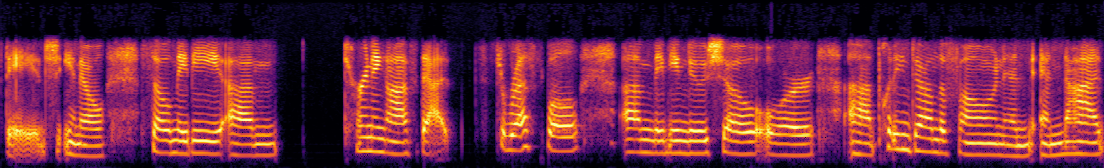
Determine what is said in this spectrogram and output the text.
stage, you know. So maybe um, turning off that stressful um, maybe news show or uh, putting down the phone and, and not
